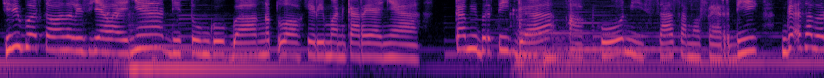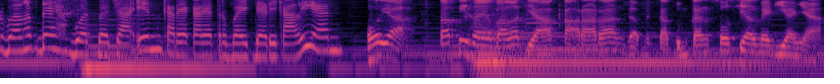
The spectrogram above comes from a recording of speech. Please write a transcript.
Jadi buat kawan telisik yang lainnya, ditunggu banget loh kiriman karyanya. Kami bertiga, aku, Nisa, sama Ferdi, nggak sabar banget deh buat bacain karya-karya terbaik dari kalian. Oh ya, tapi sayang banget ya Kak Rara nggak mencantumkan sosial medianya.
